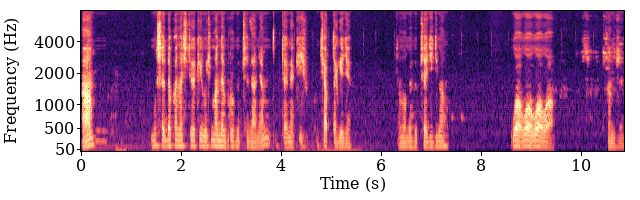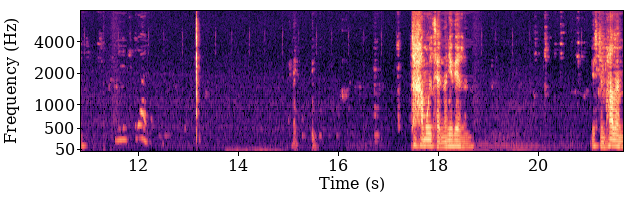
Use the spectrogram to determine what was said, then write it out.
A? Muszę dokonać tu jakiegoś manewru wyprzedzania. Ten jakiś ciap tak jedzie. To mogę wyprzedzić go. Ło, ło, ło, ło. Dobrze. Ta hamulce, no nie wierzę. Jestem hamem.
